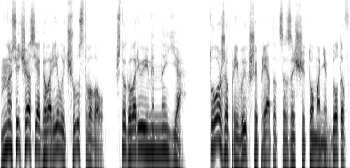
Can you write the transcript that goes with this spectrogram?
Но сейчас я говорил и чувствовал, что говорю именно я, тоже привыкший прятаться за щитом анекдотов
